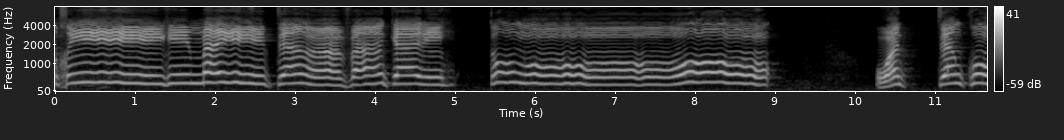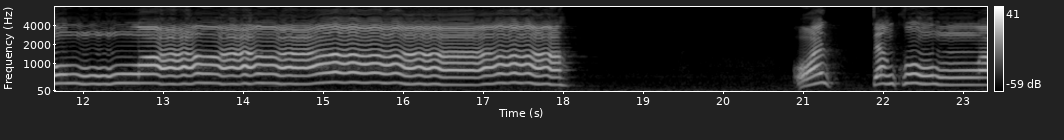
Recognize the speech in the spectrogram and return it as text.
أخيه ميتا فكرهتموه واتقوا الله الله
